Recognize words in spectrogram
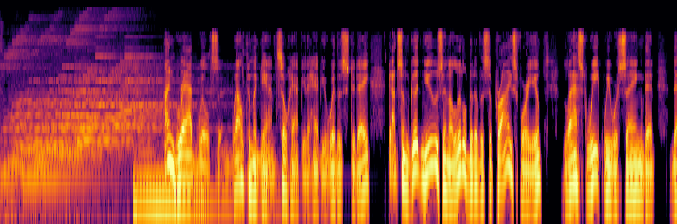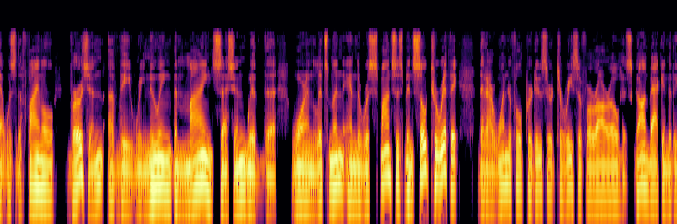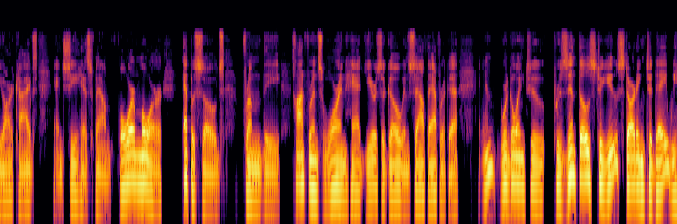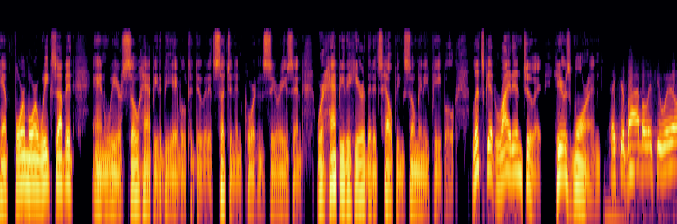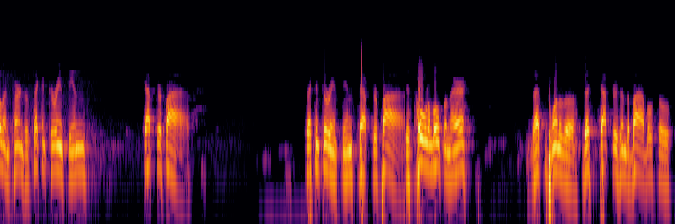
I'm Brad Wilson. Welcome again. So happy to have you with us today. Got some good news and a little bit of a surprise for you. Last week we were saying that that was the final version of the Renewing the Mind session with uh, Warren Litzman, and the response has been so terrific that our wonderful producer, Teresa Ferraro, has gone back into the archives and she has found four more episodes from the conference Warren had years ago in South Africa. And we're going to present those to you starting today. We have four more weeks of it, and we are so happy to be able to do it. It's such an important series, and we're happy to hear that it's helping so many people. Let's get right into it. Here's Warren. Take your Bible, if you will, and turn to 2 Corinthians chapter 5. 2 Corinthians chapter 5. Just hold them open there. That's one of the best chapters in the Bible, so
